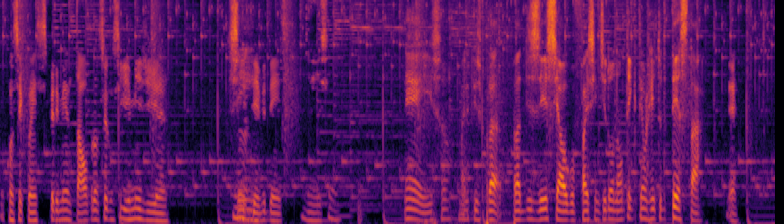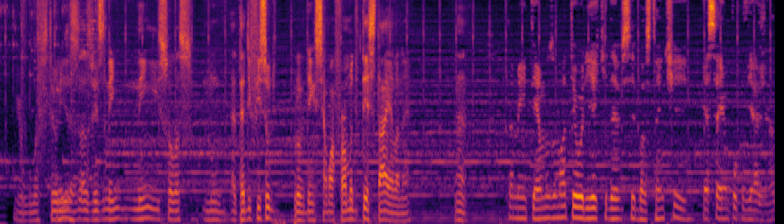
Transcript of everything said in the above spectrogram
uma consequência experimental pra você conseguir medir, né? Sim. Ter evidência. É isso. É isso, mais difícil pra, pra dizer se algo faz sentido ou não, tem que ter um jeito de testar. É. Em algumas teorias, é. às vezes nem, nem isso elas. Não, é até difícil de providenciar uma forma de testar ela, né? Também temos uma teoria que deve ser bastante. Essa aí é um pouco viajada,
